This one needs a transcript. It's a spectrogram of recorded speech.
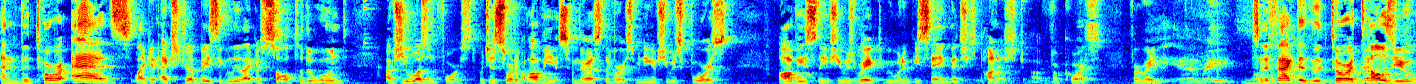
and the Torah adds like an extra, basically like a salt to the wound of she wasn't forced, which is sort of obvious from the rest of the verse. Meaning, if she was forced, obviously, if she was raped, we wouldn't be saying that she's punished, of course, for rape. Rape, So the fact that the Torah tells you-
